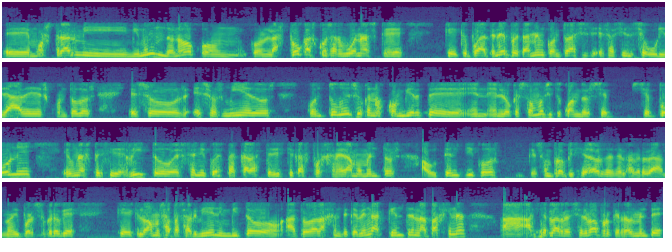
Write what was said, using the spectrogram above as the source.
eh, mostrar mi, mi mundo, ¿no? Con, con las pocas cosas buenas que, que, que pueda tener, pero también con todas esas inseguridades, con todos esos, esos miedos, con todo eso que nos convierte en, en lo que somos y que cuando se, se pone en una especie de rito escénico de estas características, pues genera momentos auténticos que son propiciados desde la verdad, ¿no? Y por eso creo que, que, que lo vamos a pasar bien. Invito a toda la gente que venga que entre en la página a hacer la reserva porque realmente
